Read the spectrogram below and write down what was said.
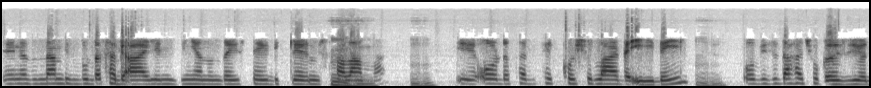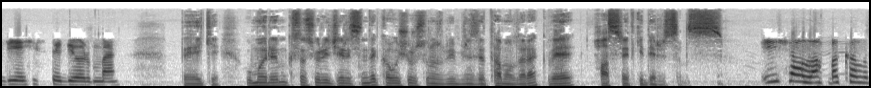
En azından biz burada tabii ailemizin yanındayız, sevdiklerimiz Hı hı. falan var. Hı hı. Ee, orada tabii pek koşullar da iyi değil. Hı hı. O bizi daha çok özlüyor diye hissediyorum ben. Peki. Umarım kısa süre içerisinde kavuşursunuz birbirinize tam olarak ve hasret giderirsiniz. İnşallah bakalım.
